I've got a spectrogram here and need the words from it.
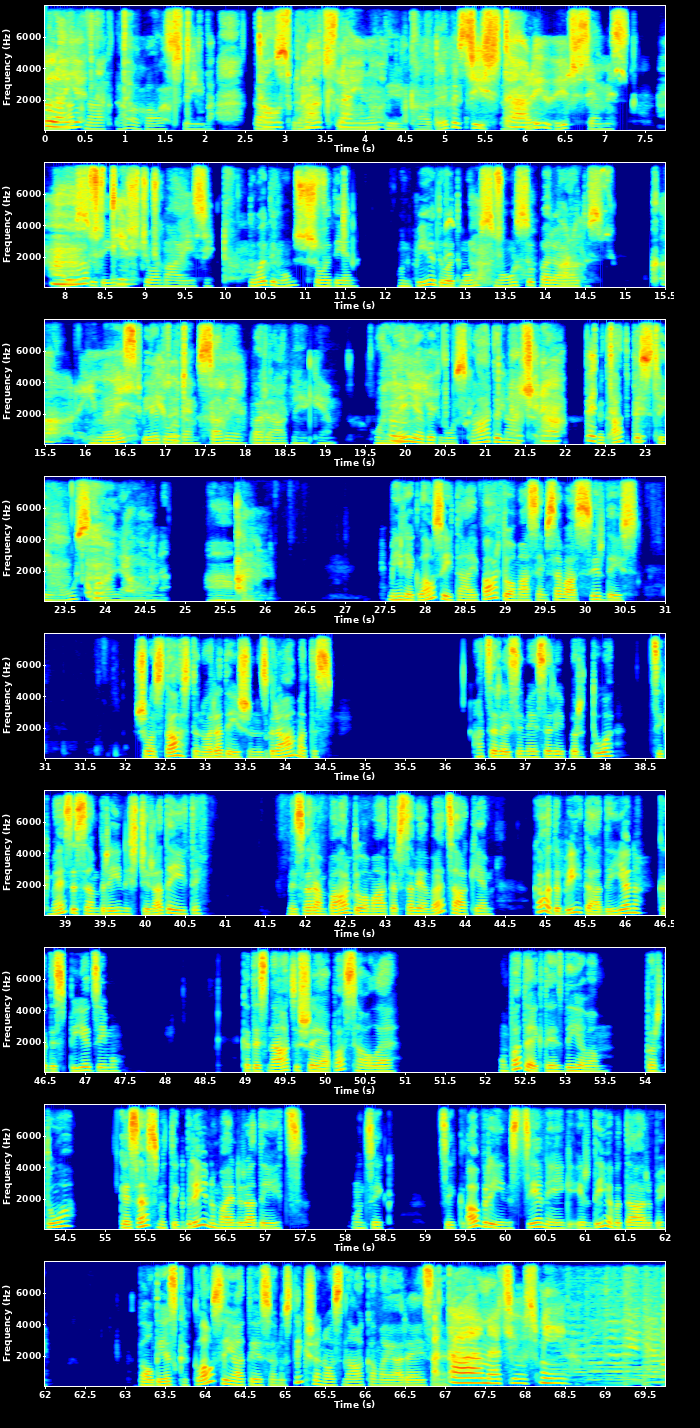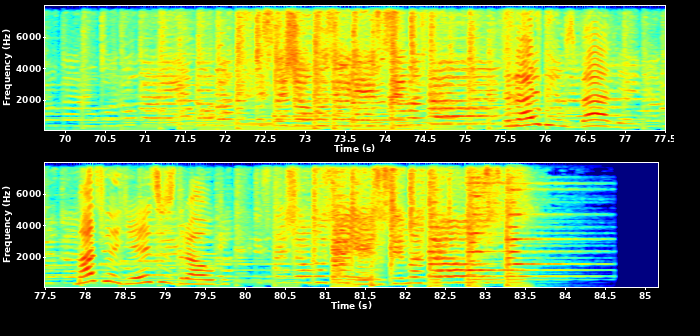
lai atnāk tava valstība, tavs prāts, lai notiek kā debesīs, tā arī virs zemes. Mūsu dienascho maizi dodi mums šodien, un piedod mums mūsu parādus, kā arī mēs piedodam saviem parādniekiem, un neieved mūsu kārdināšanā, bet atpestī mūs no ļauna. Āmen! Mīļie klausītāji, pārdomāsim savās sirdīs šo stāstu no radīšanas grāmatas. Atcerēsimies arī par to, cik mēs esam brīnišķi radīti. Mēs varam pārdomāt ar saviem vecākiem, kāda bija tā diena, kad es piedzimu, kad es nācu šajā pasaulē, un pateikties Dievam par to, ka es esmu tik brīnumaini radīts, un cik, cik abrīnas cienīgi ir Dieva darbi. Paldies, ka klausījāties un uz tikšanos nākamajā reizē. Tā mēs jūs mīlam. Raidījums bērniem! Mazie Jēzus draugi! Jēzus ir mans draugs.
